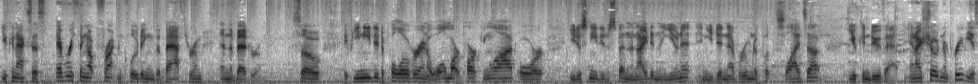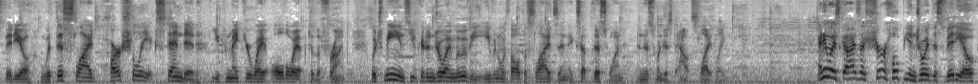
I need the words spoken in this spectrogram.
You can access everything up front, including the bathroom and the bedroom. So if you needed to pull over in a Walmart parking lot or you just needed to spend the night in the unit and you didn't have room to put the slides up, you can do that. And I showed in a previous video, with this slide partially extended, you can make your way all the way up to the front, which means you could enjoy a movie even with all the slides in, except this one, and this one just out slightly. Anyways, guys, I sure hope you enjoyed this video.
